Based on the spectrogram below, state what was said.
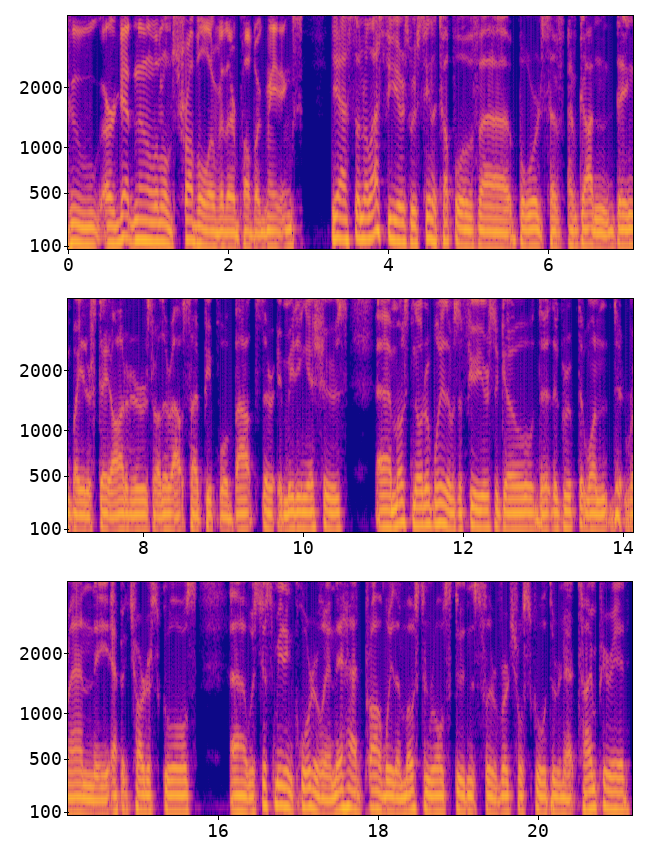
who are getting in a little trouble over their public meetings? Yeah, so in the last few years, we've seen a couple of uh, boards have, have gotten dinged by either state auditors or other outside people about their meeting issues. Uh, most notably, there was a few years ago the, the group that one that ran the Epic Charter Schools uh, was just meeting quarterly, and they had probably the most enrolled students for their virtual school during that time period.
